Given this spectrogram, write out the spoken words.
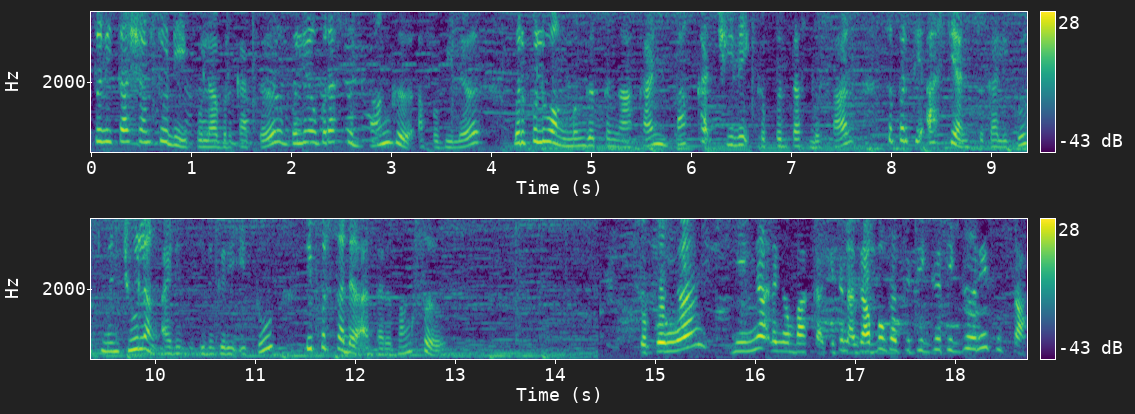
Sunita Syamsudi pula berkata beliau berasa bangga apabila berpeluang menggetengahkan bakat cilik ke pentas besar seperti ASEAN sekaligus menjulang identiti negeri itu di persada antarabangsa. sokongan, minat dengan bakat. Kita nak gabungkan ketiga-tiga ni susah.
